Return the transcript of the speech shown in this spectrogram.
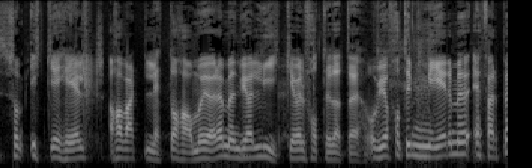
som ikke helt har vært lett å ha med å gjøre, men vi har likevel fått til dette. Og vi har fått til mer med Frp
